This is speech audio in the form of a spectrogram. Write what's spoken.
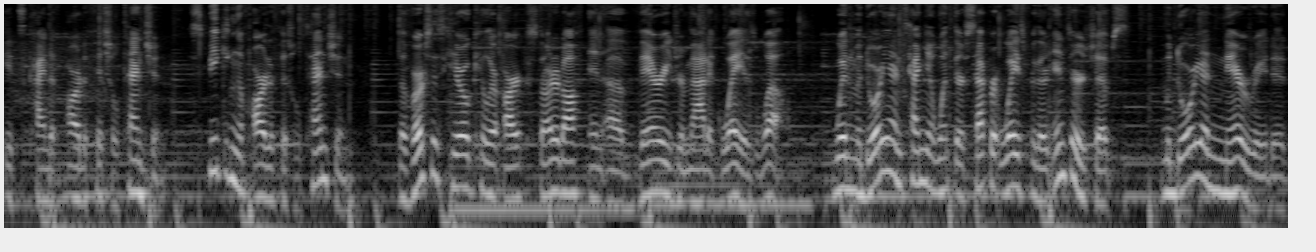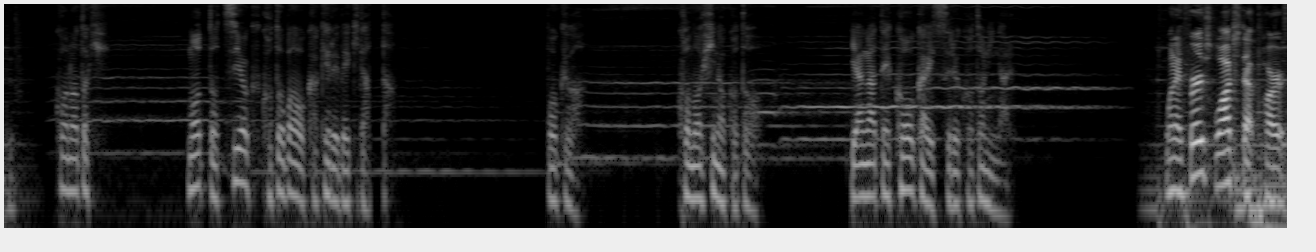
it's kind of artificial tension. Speaking of artificial tension, the Versus Hero Killer arc started off in a very dramatic way as well. When Midoriya and Tenya went their separate ways for their internships, Midoriya narrated, この時、もっと強く言葉をかけるべきだった。僕はこの日のことをやがて後悔することになる。When I first watched that part,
